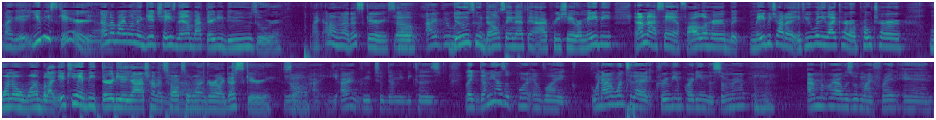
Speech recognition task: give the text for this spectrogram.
Like it, you be scared. Yeah. Don't nobody want to get chased down by thirty dudes or like I don't know. That's scary. So No, I agree with- dudes who don't say nothing, I appreciate. Or maybe, and I'm not saying follow her, but maybe try to if you really like her, approach her one on one. But like it can't be thirty of y'all trying to talk to one girl. Like that's scary. No, so I, I agree too, Demi, because like Demi has a point of like when I went to that Caribbean party in the summer, mm-hmm. I remember I was with my friend and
